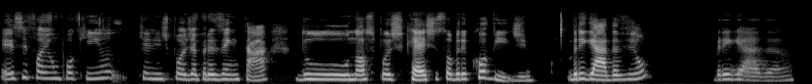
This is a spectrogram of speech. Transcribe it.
esse foi um pouquinho que a gente pôde apresentar do nosso podcast sobre Covid. Obrigada, viu? Obrigada.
